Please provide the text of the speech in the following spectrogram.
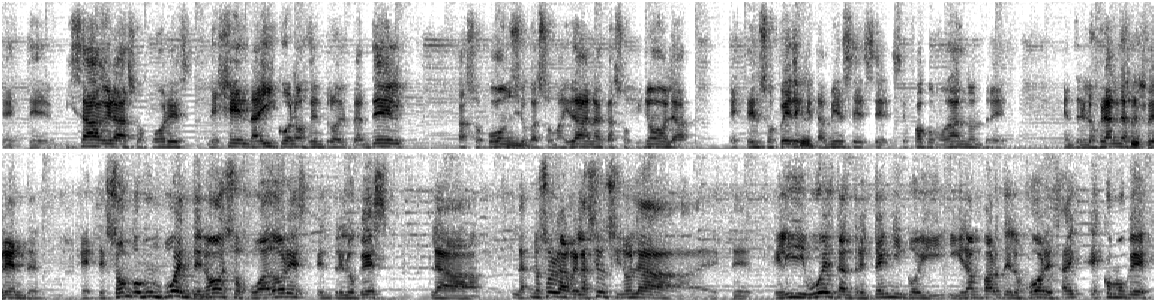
este, bisagras o jugadores leyenda, íconos dentro del plantel, caso Poncio, caso Maidana, caso Pinola, este Enzo Pérez, que también se, fue acomodando entre, entre los grandes referentes. Este, son como un puente, ¿no? Esos jugadores entre lo que es la, no solo la relación, sino la, este, el ida y vuelta entre el técnico y, gran parte de los jugadores. es como que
